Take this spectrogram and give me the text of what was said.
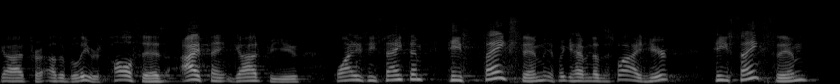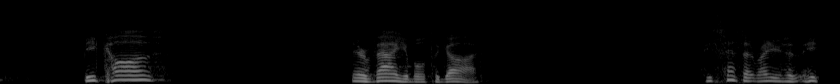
God for other believers. Paul says, I thank God for you. Why does he thank them? He thanks them, if we could have another slide here, he thanks them because they're valuable to God. He says that right here. He's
